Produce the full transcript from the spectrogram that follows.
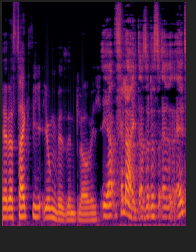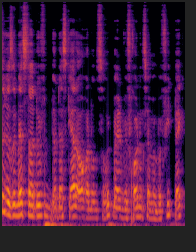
Ja, das zeigt, wie jung wir sind, glaube ich. Ja, vielleicht. Also das äh, ältere Semester dürfen das gerne auch an uns zurückmelden. Wir freuen uns ja immer über Feedback.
